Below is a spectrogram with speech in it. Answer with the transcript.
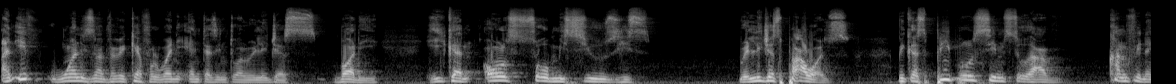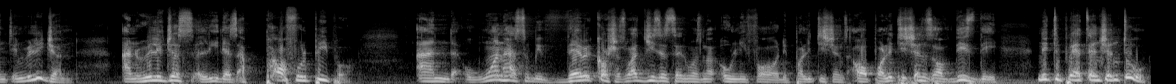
And if one is not very careful when he enters into a religious body, he can also misuse his religious powers because people seems to have confidence in religion and religious leaders are powerful people. And one has to be very cautious. What jesus said was not only for the politicians. Our politicians of this day need to pay attention too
